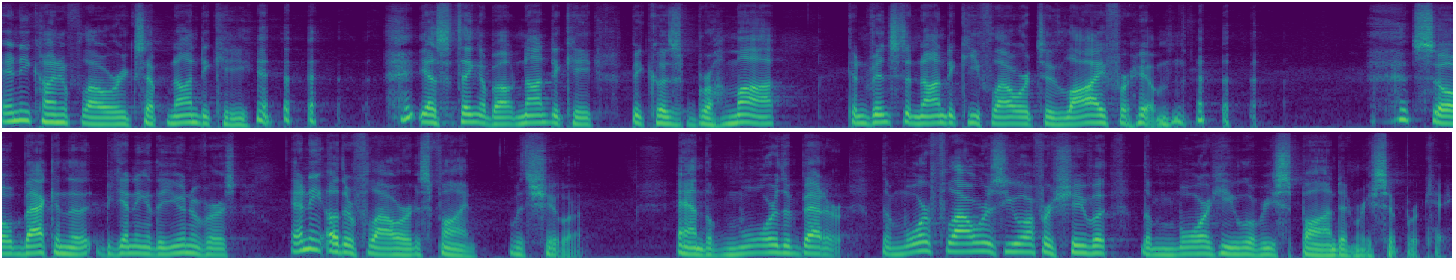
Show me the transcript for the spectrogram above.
any kind of flower except Nandiki. yes, the thing about Nandiki, because Brahma convinced the Nandiki flower to lie for him. so back in the beginning of the universe, any other flower is fine with Shiva. And the more the better. The more flowers you offer Shiva, the more he will respond and reciprocate.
